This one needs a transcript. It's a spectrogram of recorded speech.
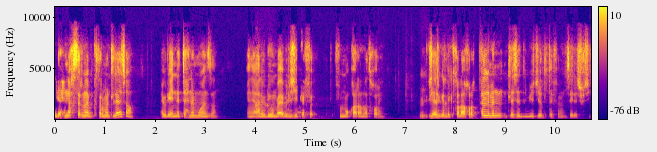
إلا حنا خسرنا بكثر من ثلاثة غيولي عندنا حتى حنا moins un يعني غنوليو مع بلجيكا في المقارنات أخرين. داكشي قال لك الآخر أقل من ثلاثة البيوت ديال ال différence إلا شفتي.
